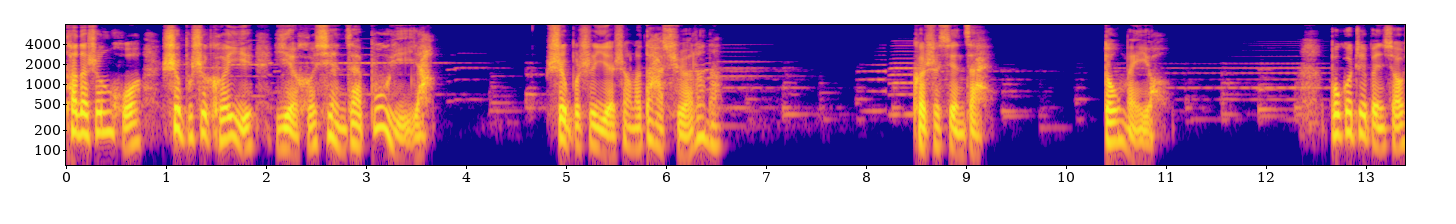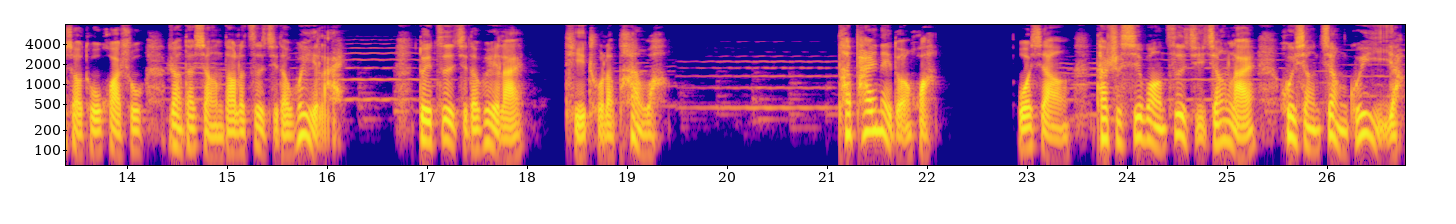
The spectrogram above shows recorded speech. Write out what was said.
他的生活是不是可以也和现在不一样？是不是也上了大学了呢？可是现在都没有。不过这本小小图画书让他想到了自己的未来，对自己的未来提出了盼望。他拍那段话，我想他是希望自己将来会像将龟一样，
